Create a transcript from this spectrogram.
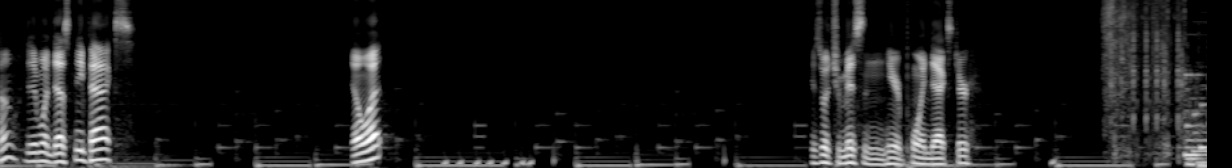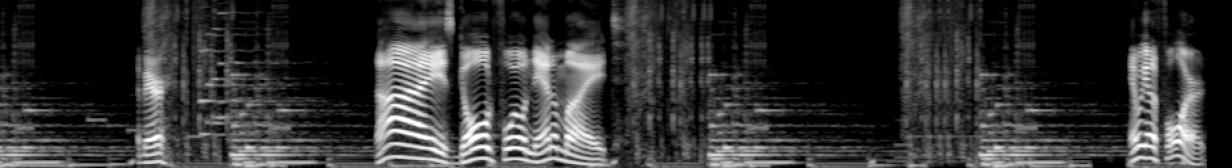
Oh, didn't want Destiny packs? You know what? Here's what you're missing here, Poindexter. Hi, Bear. Nice! Gold foil nanomite. And we got a full art.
